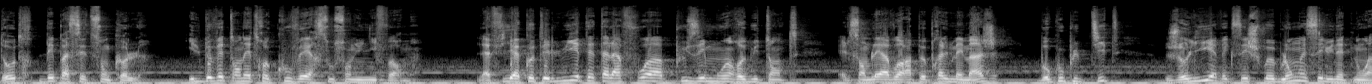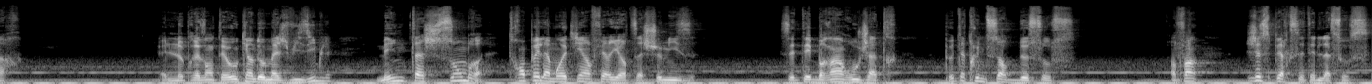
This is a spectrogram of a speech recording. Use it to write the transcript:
d'autres dépassaient de son col. Il devait en être couvert sous son uniforme. La fille à côté de lui était à la fois plus et moins rebutante. Elle semblait avoir à peu près le même âge, beaucoup plus petite, jolie avec ses cheveux blonds et ses lunettes noires. Elle ne présentait aucun dommage visible, mais une tache sombre trempait la moitié inférieure de sa chemise. C'était brun rougeâtre, peut-être une sorte de sauce. Enfin, j'espère que c'était de la sauce.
